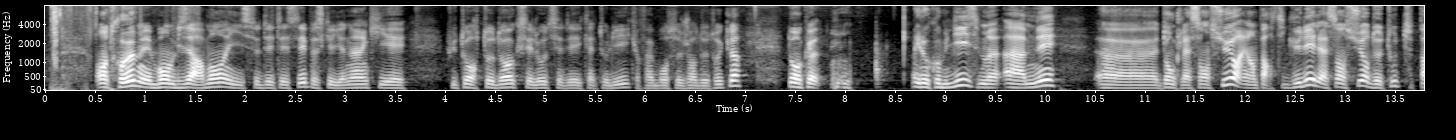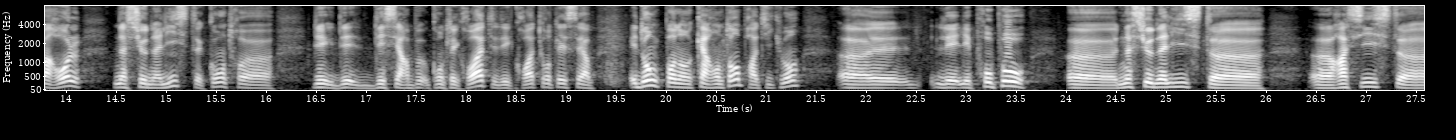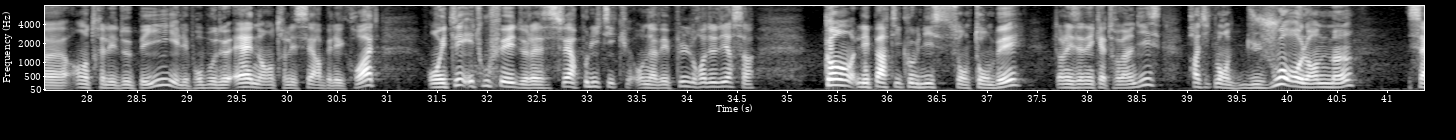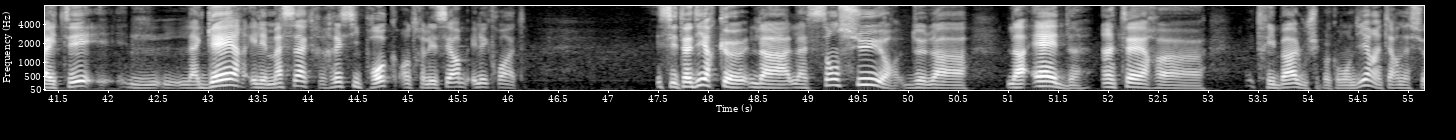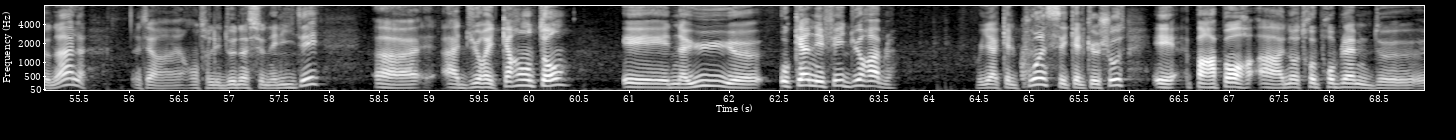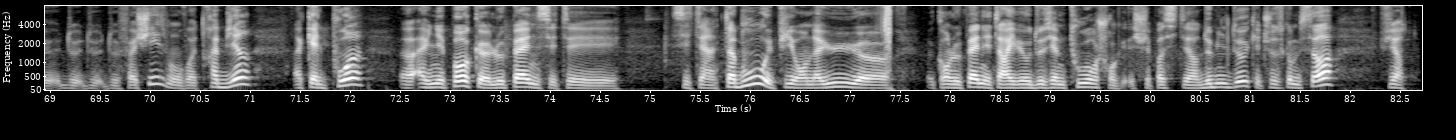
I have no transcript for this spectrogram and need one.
entre eux, mais bon, bizarrement, ils se détestaient parce qu'il y en a un qui est plutôt orthodoxe et l'autre, c'est des catholiques. Enfin, bon, ce genre de trucs-là. Donc, et le communisme a amené donc la censure, et en particulier la censure de toute parole nationaliste contre des, Serbes contre les Croates et des Croates contre les Serbes. Et donc pendant 40 ans, pratiquement, euh, les, propos euh, nationalistes, euh, racistes entre les deux pays et les propos de haine entre les Serbes et les Croates ont été étouffés de la sphère politique. On n'avait plus le droit de dire ça. Quand les partis communistes sont tombés, dans les années 90, pratiquement du jour au lendemain, ça a été la guerre et les massacres réciproques entre les Serbes et les Croates. C'est-à-dire que la, censure de la, aide intertribale, ou je ne sais pas comment dire, internationale, entre les deux nationalités, euh, a duré 40 ans et n'a eu euh, aucun effet durable. Vous voyez à quel point c'est quelque chose. Et par rapport à notre problème de, fascisme, on voit très bien à quel point, euh, à une époque, Le Pen, c'était c'était un tabou. Et puis on a eu, euh, quand Le Pen est arrivé au deuxième tour, je ne sais pas si c'était en 2002, quelque chose comme ça,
